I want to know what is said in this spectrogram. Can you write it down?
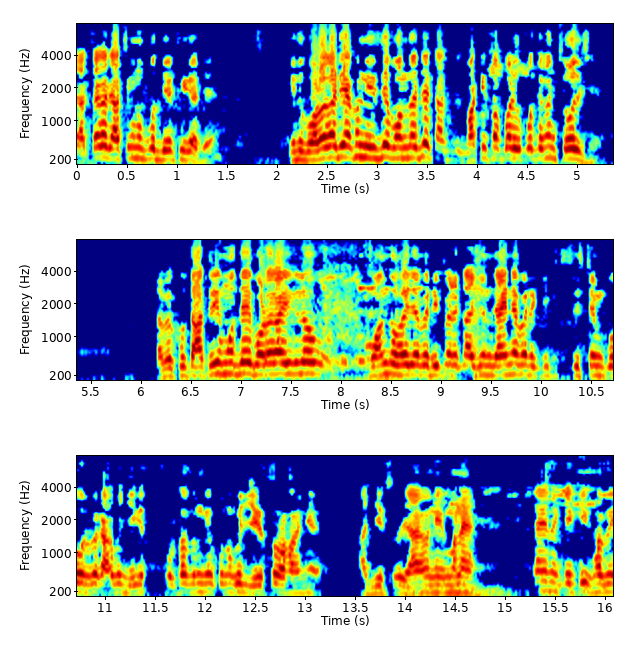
চার চাকা যাচ্ছে কোন উপর দিয়ে, ঠিক আছে। কিন্তু বড় গাড়ি এখন দিয়ে বন্ধ আছে বাকি সব গাড়ি উপর দিয়ে এখন চলছে। তবে খুব তাড়াতাড়ির মধ্যে বড় গাড়িগুলো বন্ধ হয়ে যাবে রিপেয়ারের কাজ যাই না কি সিস্টেম করবে, কাউকে জিজ্ঞেস, প্রশাসনকে কোনো কিছু জিজ্ঞেস করা হয়নি, আর জিজ্ঞেস করা যায়নি মানে জানি না কে কীভাবে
